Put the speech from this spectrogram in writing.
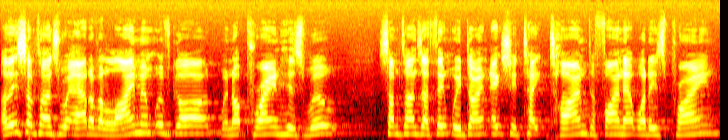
I think sometimes we're out of alignment with God, we're not praying His will. Sometimes I think we don't actually take time to find out what He's praying.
